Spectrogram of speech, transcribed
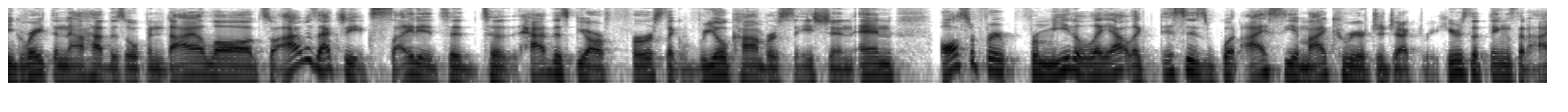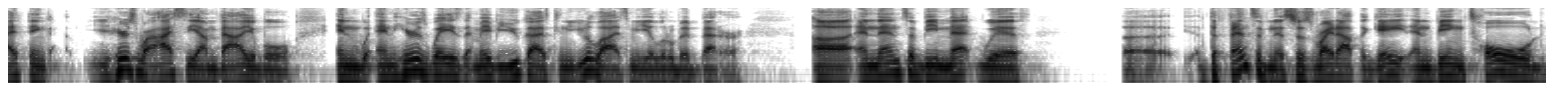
to be great to now have this open dialogue. So I was actually excited to to have this be our first like real conversation and also for for me to lay out like this is what I see in my career trajectory. Here's the things that I think here's where I see I'm valuable and and here's ways that maybe you guys can utilize me a little bit better. Uh, and then to be met with uh, defensiveness just right out the gate and being told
